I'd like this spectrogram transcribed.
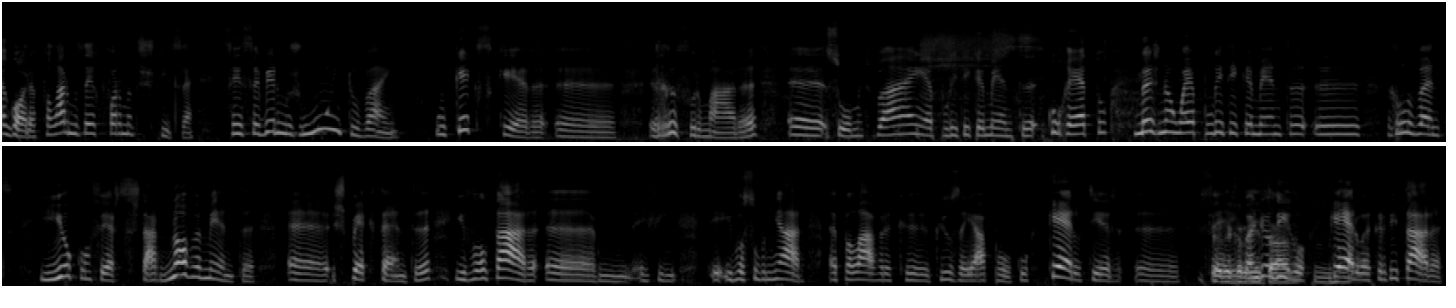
Agora, falarmos em reforma de justiça sem sabermos muito bem o que é que se quer uh, reformar. Uh, soa muito bem, é politicamente correto, mas não é politicamente uh, relevante. E eu confesso estar novamente expectante e voltar, enfim, e vou sublinhar a palavra que, que usei há pouco, quero ter fé. Quando eu digo uhum. quero acreditar,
